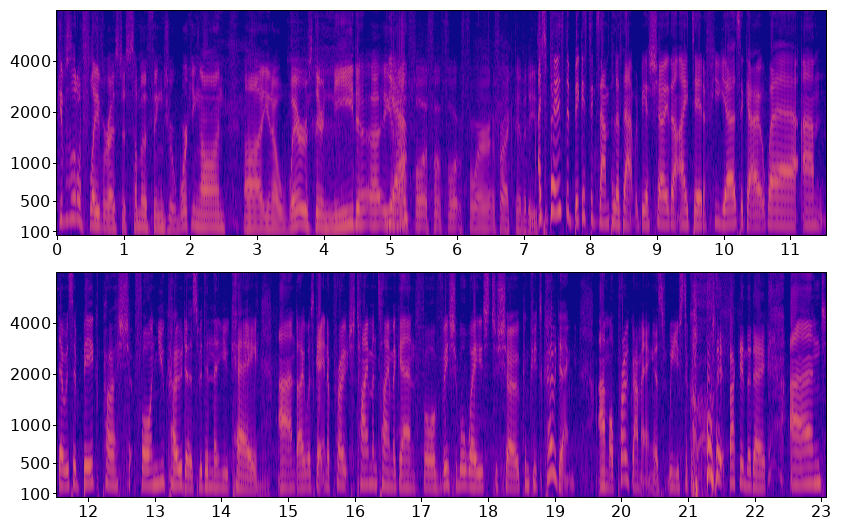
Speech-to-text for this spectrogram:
give us a little flavor as to some of the things you're working on. Uh, you know, where's their need uh, yeah. know, for, for, for, for, for activities? I suppose the biggest example of that would be a show that I did a few years ago where um, there was a big push for new coders within the UK. Mm. And I was getting approached time and time again for visual ways to show computer coding, um, or programming as we used to call it back in the day. And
